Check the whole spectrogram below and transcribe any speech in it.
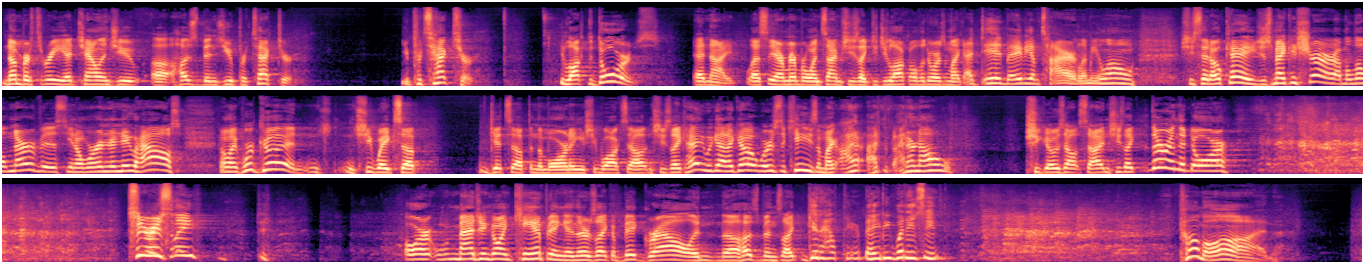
Number three, I challenge you, uh, husbands, you protect her. You protect her. You lock the doors at night. Leslie, I remember one time she's like, Did you lock all the doors? I'm like, I did, baby. I'm tired. Let me alone. She said, Okay, just making sure. I'm a little nervous. You know, we're in a new house. I'm like, We're good. And she wakes up, gets up in the morning, and she walks out and she's like, Hey, we got to go. Where's the keys? I'm like, I, I, I don't know. She goes outside and she's like, They're in the door. Seriously? Or imagine going camping and there's like a big growl and the husband's like, Get out there, baby. What is it? Come on.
